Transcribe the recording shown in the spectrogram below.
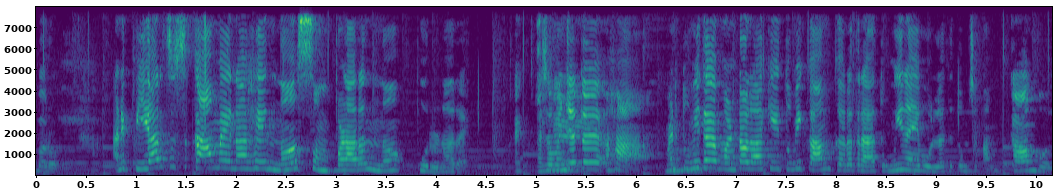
बरोबर. आणि पी आरचं काम आहे ना हे न संपणार न पुरणार आहे. असं म्हणजे ते हा. म्हणजे तुम्ही ते म्हणतो ना की तुम्ही काम करत राहा तुम्ही नाही बोललं ते तुमचं काम काम बोल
